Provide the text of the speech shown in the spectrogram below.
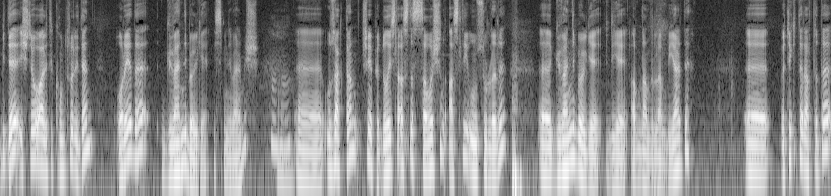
Bir de işte o aleti kontrol eden oraya da güvenli bölge ismini vermiş. Hı hı. Ee, uzaktan şey yapıyor. Dolayısıyla aslında savaşın asli unsurları e, güvenli bölge diye adlandırılan bir yerde. Ee, öteki tarafta da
